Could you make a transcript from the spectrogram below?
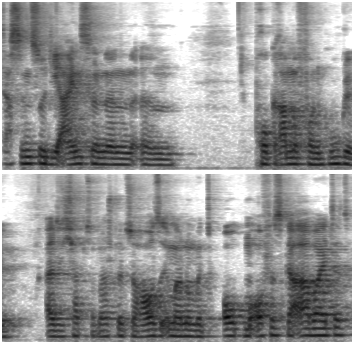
Das sind so die einzelnen ähm, Programme von Google. Also ich habe zum Beispiel zu Hause immer nur mit Open Office gearbeitet.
